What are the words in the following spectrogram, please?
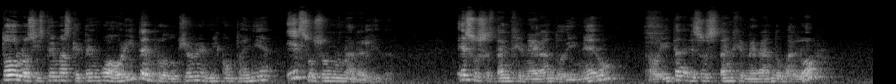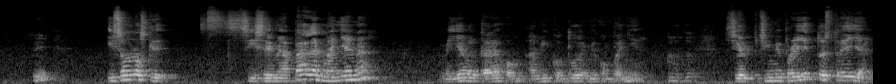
todos los sistemas que tengo ahorita en producción en mi compañía, esos son una realidad. Esos están generando dinero, ahorita esos están generando valor, ¿sí? Y son los que, si se me apagan mañana, me lleva el carajo a mí con todo en mi compañía. Si, el- si mi proyecto estrella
